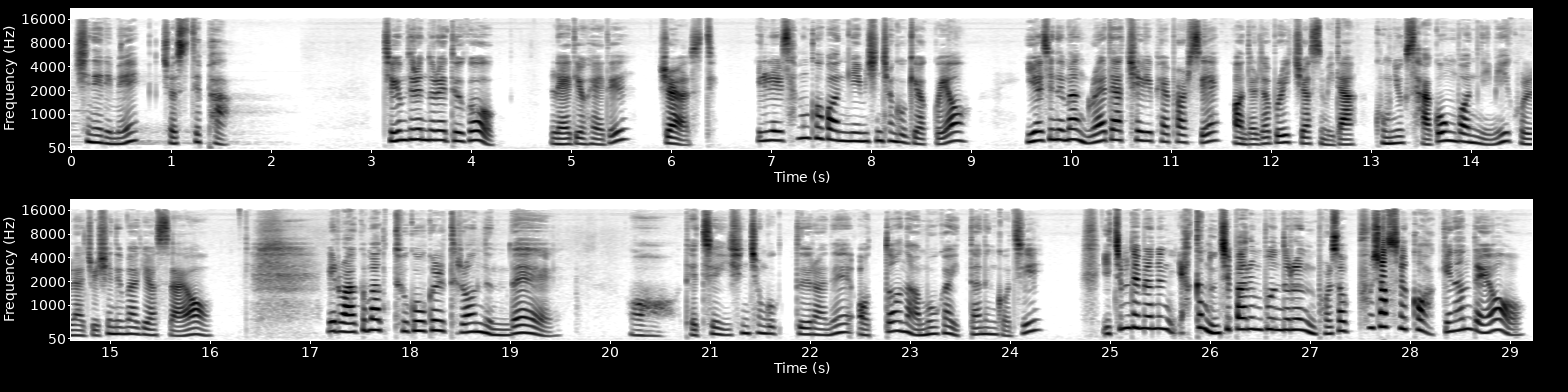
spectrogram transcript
신혜림의 Just Pop 지금 들은 노래 두 곡 Radiohead Just 1139번님 신청곡이었고요. 이어진 음악 Red Chili Peppers의 Under the Bridge였습니다. 0640번님이 골라주신 음악이었어요. 이 락 음악 두 곡을 들었는데 어, 대체 이 신청곡들 안에 어떤 암호가 있다는 거지? 이쯤 되면은 약간 눈치 빠른 분들은 벌써 푸셨을 것 같긴 한데요.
